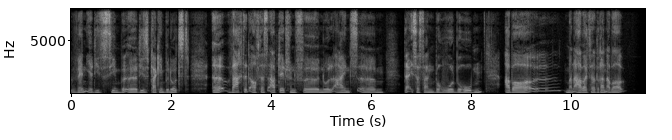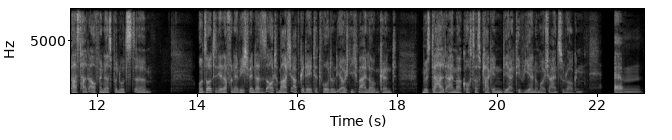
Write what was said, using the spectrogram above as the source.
wenn ihr dieses, Theme, äh, dieses Plugin benutzt, äh, wartet auf das Update 5.01. Ähm, da ist das dann wohl behoben. Aber äh, man arbeitet daran, aber passt halt auf, wenn ihr das benutzt. Äh, und solltet ihr davon erwischt werden, dass es automatisch abgedatet wurde und ihr euch nicht mehr einloggen könnt, müsst ihr halt einmal kurz das Plugin deaktivieren, um euch einzuloggen. Ähm,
